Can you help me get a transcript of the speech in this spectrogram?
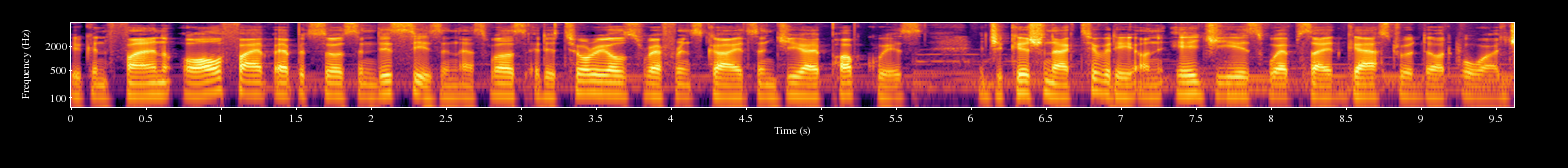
You can find all five episodes in this season, as well as editorials, reference guides, and GI pop quiz education activity on AGA's website gastro.org.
